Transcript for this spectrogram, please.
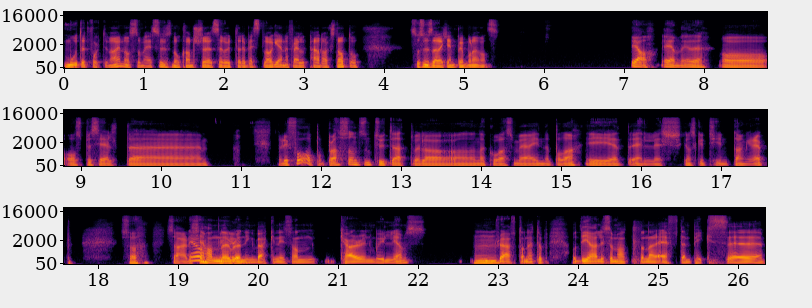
mot et 49ers som jeg syns nå kanskje ser ut til det beste laget i NFL per dags dato, så syns jeg det er kjempeimponerende. Ja, enig i det. Og, og spesielt eh, når de får på plass sånn som Tutu Atwell og Nakoa som jeg er inne på da, i et ellers ganske tynt angrep, så, så er det Ja, han er kjempegøy. running backen i sånn Karen Williams, Mm. drafta nettopp. Og de har liksom hatt den der F den picks eh,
